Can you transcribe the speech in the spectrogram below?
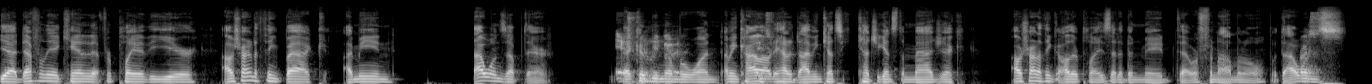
Yeah, definitely a candidate for play of the year. I was trying to think back. I mean, that one's up there. It's that could really be number good. one. I mean, Kyle It's already had a diving catch, catch against the Magic. I was trying to think of other plays that have been made that were phenomenal, but that Preston- one's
